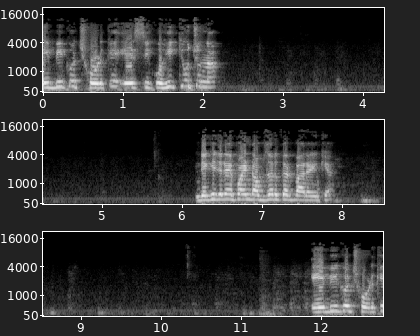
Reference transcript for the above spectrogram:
ए बी को छोड़ के ए सी को ही क्यों चुना। देखिए जरा पॉइंट ऑब्ज़र्व कर पा रहे हैं क्या? ए बी को छोड़ के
